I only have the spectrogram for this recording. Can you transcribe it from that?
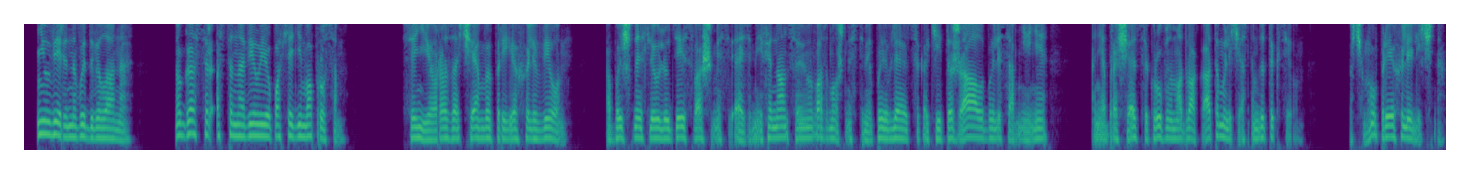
— неуверенно выдавила она. Но Гассер остановил ее последним вопросом. «Сеньора, зачем вы приехали в Вион?» Обычно, если у людей с вашими связями и финансовыми возможностями появляются какие-то жалобы или сомнения, они обращаются к крупным адвокатам или частным детективам. Почему вы приехали лично?»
